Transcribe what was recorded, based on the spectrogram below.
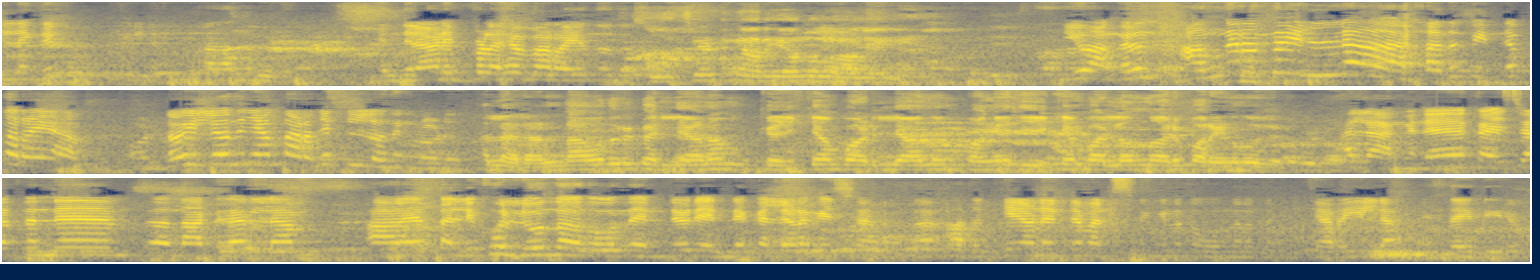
ഇല്ലെങ്കിൽ എന്തിനാണ് ഇപ്പോഴേ പറയുന്നത്? അയ്യോ അങ്ങനെ അങ്ങനൊന്നും ഇല്ല. അത് പിന്നെ പറയാം. ഉണ്ടോ ഇല്ലോ എന്ന് ഞാൻ പറഞ്ഞിട്ടില്ലല്ലോ നിങ്ങളോട്. അല്ല രണ്ടാമതൊരു കല്യാണം കഴിക്കാൻ പാടില്ല എന്നും അങ്ങനെ ജീവിക്കാൻ പാടില്ല എന്നും ആരും പറയണമെന്നില്ല അല്ല അങ്ങനെ കഴിച്ചാൽ തന്നെ നാട്ടുകാരെല്ലാം ആളെ തല്ലിക്കൊല്ലൂന്നാ തോന്നുന്നത്. എന്റെ ഒരു എന്നെ കല്യാണം കഴിച്ചാൽ. അതൊക്കെയാണ് അതൊക്കെയാണ് മനസ്സിൽ ഇങ്ങനെ തോന്നുന്നത്. എനിക്കറിയില്ല എന്തായി തീരും.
